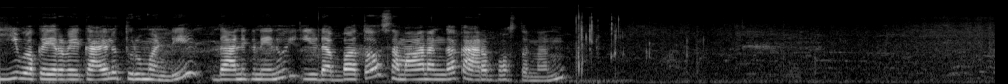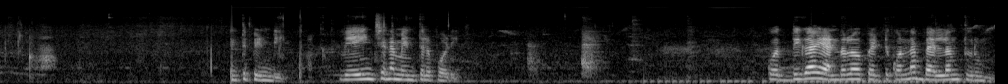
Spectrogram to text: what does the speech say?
ఈ ఒక ఇరవై కాయలు తురుమండి. దానికి నేను ఈ డబ్బాతో సమానంగా కారం పోస్తున్నాను. మెంతిపిండి వేయించిన మెంతుల పొడి. కొద్దిగా ఎండలో పెట్టుకున్న బెల్లం తురుము.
